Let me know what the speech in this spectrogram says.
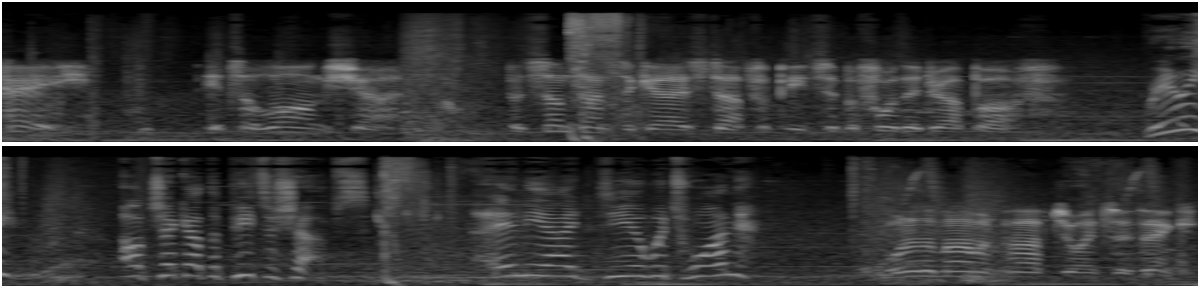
Hey, it's a long shot, but sometimes the guys stop for pizza before they drop off. Really? I'll check out the pizza shops. Any idea which one? One of the mom and pop joints, I think.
